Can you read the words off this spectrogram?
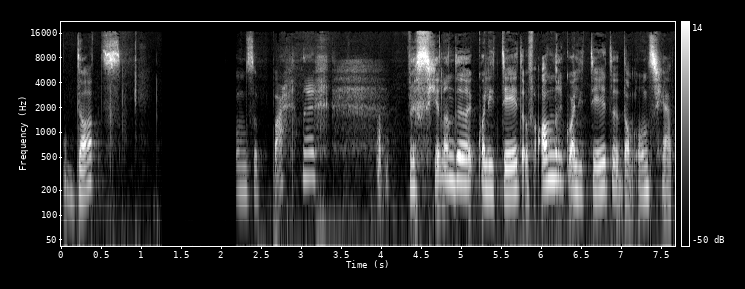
dat onze partner verschillende kwaliteiten of andere kwaliteiten dan ons gaat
